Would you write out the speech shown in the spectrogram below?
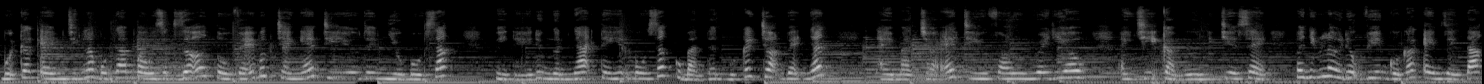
Mỗi các em chính là một gam màu rực rỡ tô vẽ bức tranh FGU thêm nhiều màu sắc. Vì thế đừng ngần ngại thể hiện màu sắc của bản thân một cách trọn vẹn nhất. Thay mặt cho FTU Forum Radio, anh chị cảm ơn những chia sẻ và những lời động viên của các em dành tặng.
